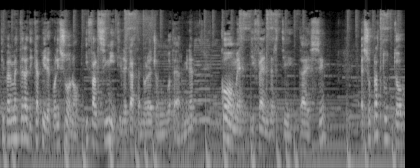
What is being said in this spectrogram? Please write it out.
ti, permetterà di capire quali sono i falsi miti legati al noleggio a lungo termine, come difenderti da essi e soprattutto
